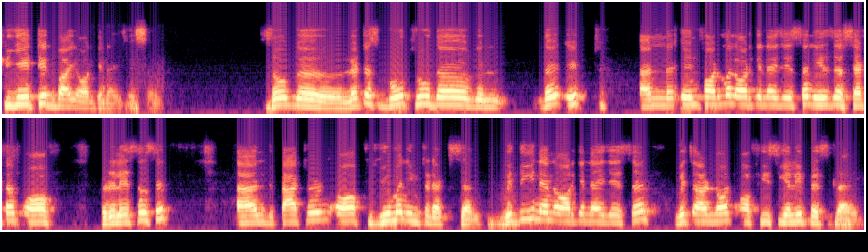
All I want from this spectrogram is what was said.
created by organization. So uh, let us go through the, the it. An informal organization is a setup of relationship and pattern of human interaction within an organization which are not officially prescribed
